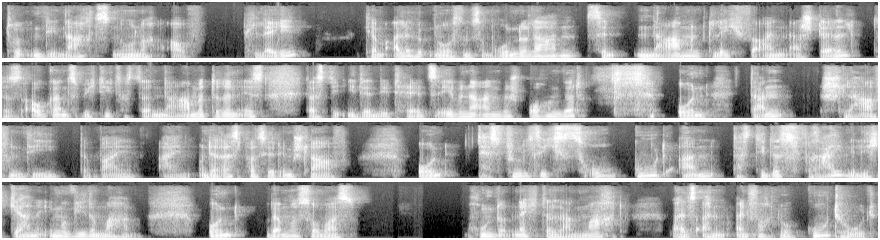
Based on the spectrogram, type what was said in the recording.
drücken die nachts nur noch auf Play. Die haben alle Hypnosen zum Runterladen, sind namentlich für einen erstellt. Das ist auch ganz wichtig, dass der Name drin ist, dass die Identitätsebene angesprochen wird. Und dann schlafen die dabei ein. Und der Rest passiert im Schlaf. Und das fühlt sich so gut an, dass die das freiwillig gerne immer wieder machen. Und wenn man sowas 100 Nächte lang macht, weil es einem einfach nur gut tut,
